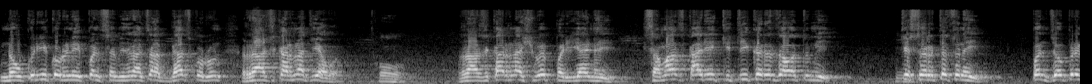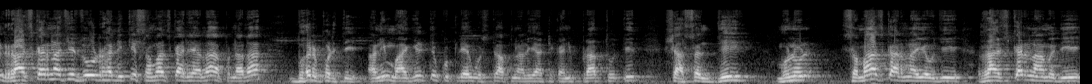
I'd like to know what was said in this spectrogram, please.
नोकरी करू नये पण संविधानाचा अभ्यास करून राजकारणात यावं. हो. राजकारणाशिवाय पर्याय नाही. समाजकार्य किती करत जावा तुम्ही? ते सरतच नाही. पण जोपर्यंत राजकारणाची जोड राहिली की समाजकार्याला आपणाला भर पडते आणि मागील ते कुठल्याही गोष्टी आपणाला या ठिकाणी प्राप्त होतील शासन देईल. म्हणून समाजकारणाऐवजी राजकारणामध्ये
